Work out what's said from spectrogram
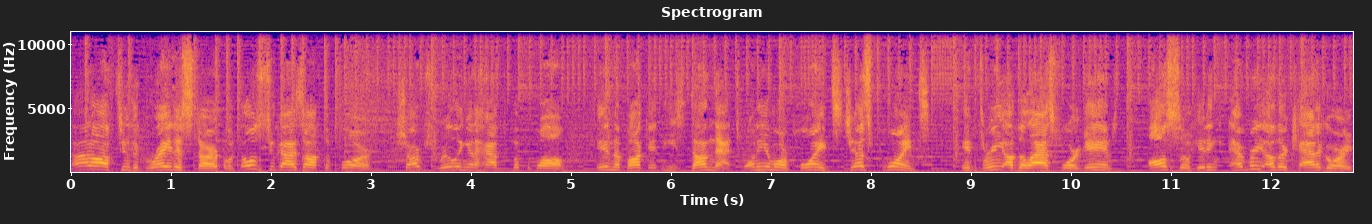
not off to the greatest start, but with those two guys off the floor, Sharpe's really going to have to put the ball in the bucket, and he's done that. 20 or more points, just points in three of the last four games. Also hitting every other category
